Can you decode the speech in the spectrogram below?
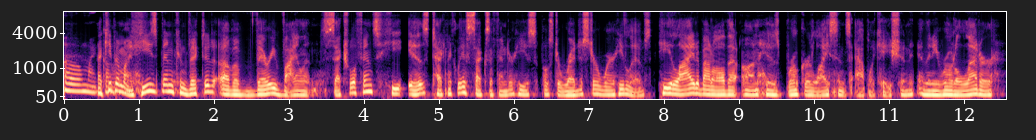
Oh my Now, god. keep in mind, he's been convicted of a very violent sexual offense. He is technically a sex offender. He is supposed to register where he lives. He lied about all that on his broker license application, and then he wrote a letter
